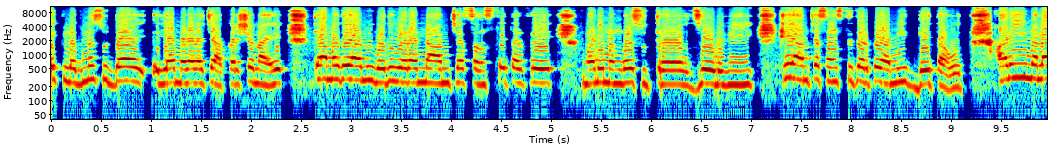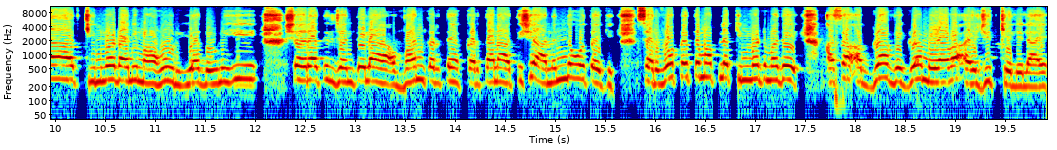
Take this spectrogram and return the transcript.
एक लग्न सुद्धा या मेळाव्याचे आकर्षण आहे. त्यामध्ये आम्ही वधूवरांना आमच्या संस्थेतर्फे मणिमंगळसूत्र जोडवी हे आमच्या संस्थेतर्फे आम्ही देत आहोत. आणि मला किनवट आणि माहूर या दोन्ही शहरातील जनतेला आव्हान करते करताना अतिशय आनंद होत आहे की सर्वप्रथम आपल्या किनवटमध्ये असा आगळा वेगळा मेळावा आयोजित केलेला आहे.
